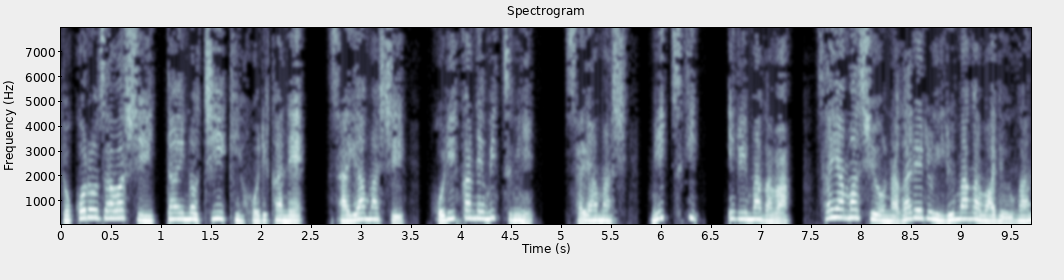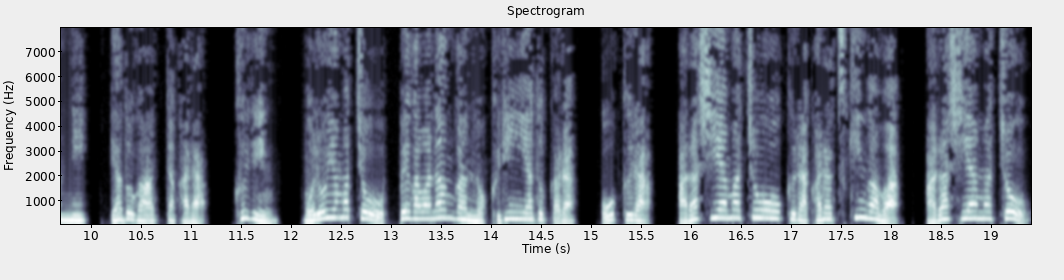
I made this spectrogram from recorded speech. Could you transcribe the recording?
所沢市一帯の地域堀金、狭山市、堀金三木、狭山市、三木、入間川、狭山市を流れる入間川で右岸に宿があったから、九林、諸山町オッペ川南岸の九林宿から、大倉、嵐山町大倉から月川、嵐山町、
